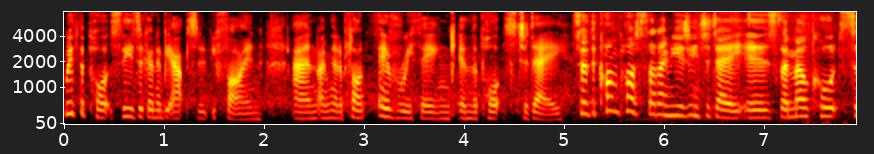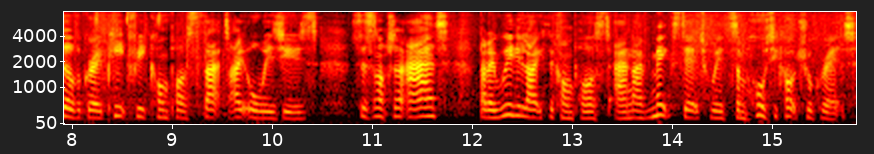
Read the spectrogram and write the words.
with the pots, these are going to be absolutely fine. And I'm going to plant everything in the pots today. So the compost that I'm using today is the Melcourt Sylvagrow peat-free compost that I always use. So is not an ad, but I really like the compost and I've mixed it with some horticultural grit.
